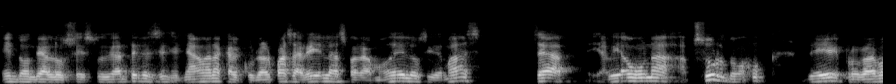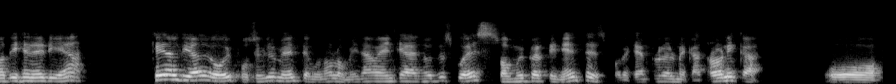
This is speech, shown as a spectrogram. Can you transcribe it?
en donde a los estudiantes les enseñaban a calcular pasarelas para modelos y demás. O sea, había un absurdo de programas de ingeniería que al día de hoy posiblemente uno lo mira 20 años después, son muy pertinentes, por ejemplo, el mecatrónica o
